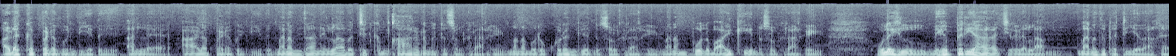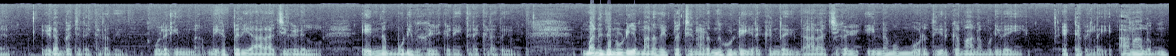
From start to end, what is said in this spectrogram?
அடக்கப்பட வேண்டியது அல்ல ஆளப்பட வேண்டியது. மனம்தான் எல்லாவற்றிற்கும் காரணம் என்று சொல்கிறார்கள். மனம் ஒரு குரங்கு என்று சொல்கிறார்கள். மனம் போல வாழ்க்கை என்று சொல்கிறார்கள். உலகில் மிகப்பெரிய ஆராய்ச்சிகள் எல்லாம் மனது பற்றியதாக இடம்பெற்றிருக்கிறது. உலகின் மிகப்பெரிய ஆராய்ச்சிகளில் என்ன முடிவுகள் கிடைத்திருக்கிறது? மனிதனுடைய மனதை பற்றி நடந்து கொண்டே இருக்கின்ற இந்த ஆராய்ச்சிகள் இன்னமும் ஒரு தீர்க்கமான முடிவை எட்டவில்லை. ஆனாலும்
